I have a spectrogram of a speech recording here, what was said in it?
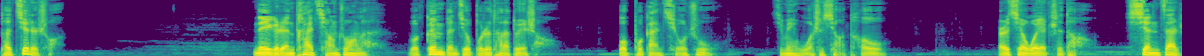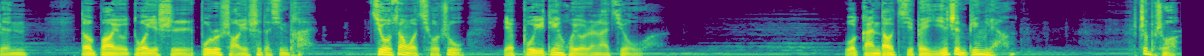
他接着说：“那个人太强壮了，我根本就不是他的对手，我不敢求助，因为我是小偷，而且我也知道，现在人都抱有多一事不如少一事的心态。”就算我求助，也不一定会有人来救我。我感到脊背一阵冰凉。这么说，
